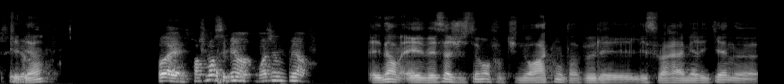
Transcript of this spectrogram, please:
c'est qui est bien. bien? Ouais, franchement, c'est bien. Moi, j'aime bien. Énorme. Et ben ça, justement, faut que tu nous racontes un peu les, les soirées américaines. euh,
